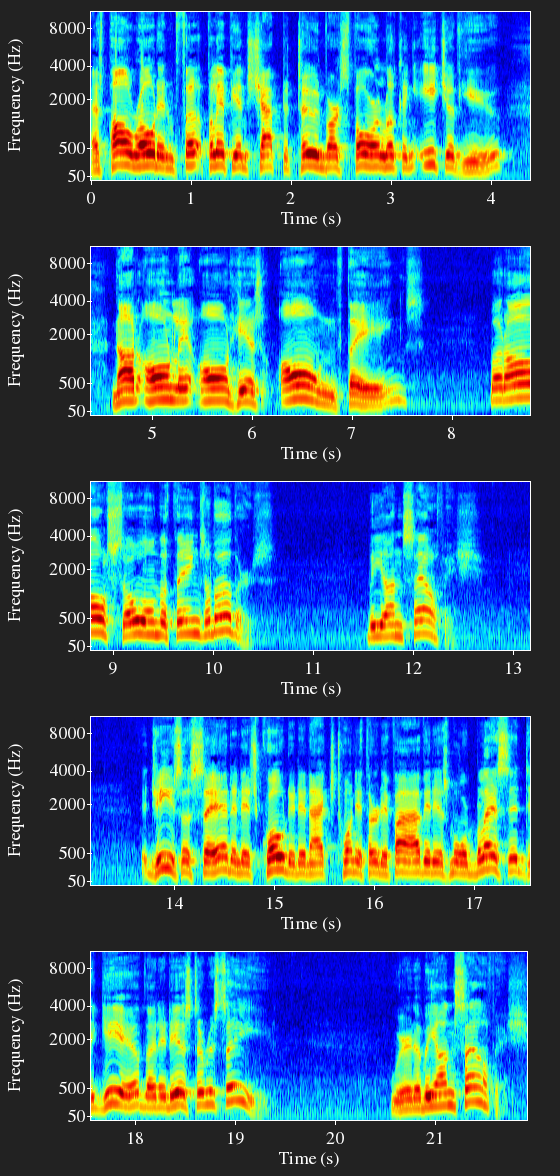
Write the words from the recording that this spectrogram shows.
As Paul wrote in Philippians chapter 2 and verse 4, looking each of you not only on his own things, but also on the things of others. Be unselfish. Jesus said, and it's quoted in Acts 20 35, it is more blessed to give than it is to receive. We're to be unselfish.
